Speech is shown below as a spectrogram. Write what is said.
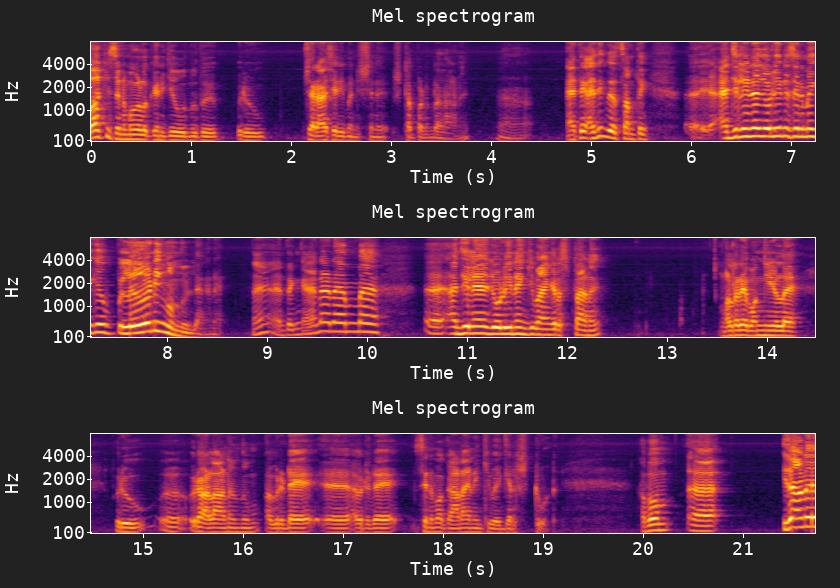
ബാക്കി സിനിമകളൊക്കെ എനിക്ക് തോന്നുന്നത് ഒരു ശരാശരി മനുഷ്യന് ഇഷ്ടപ്പെടേണ്ടതാണ്. I think I think the something Angelina ജോളീന്റെ സിനിമയ്ക്ക് ലേണിംഗ് ഒന്നുമില്ല അങ്ങനെ. ഐ തിങ്ക് അഞ്ജലീന ജോളീനെ എനിക്ക് ഭയങ്കര ഇഷ്ടമാണ് വളരെ ഭംഗിയുള്ള ഒരു ഒരാളാണെന്നും അവരുടെ അവരുടെ സിനിമ കാണാൻ എനിക്ക് ഭയങ്കര ഇഷ്ടമുണ്ട്. അപ്പം ഇതാണ്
